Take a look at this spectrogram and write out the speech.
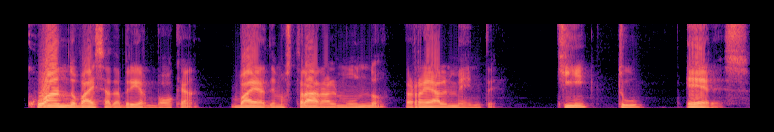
Cuando vais a abrir boca, vais a demostrar al mundo realmente quién tú eres.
